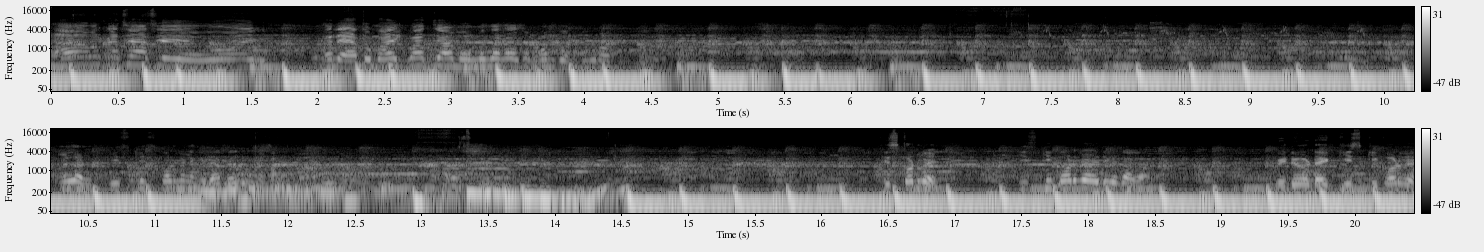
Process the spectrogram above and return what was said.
হ্যাঁ আমার কাছে আছে ওই ওখানে এত মাইক বাজছে আমি অন্য জায়গায় এসে ফোন কিস করবে? কিস কি করবে ওইদিকে তাকাও। ভিডিওটায় কিস কি করবে?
